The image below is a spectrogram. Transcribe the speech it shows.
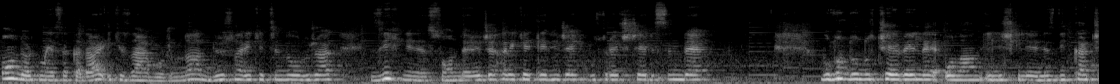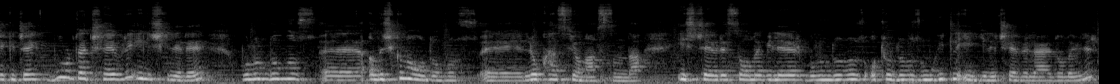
14 Mayıs'a kadar İkizler Burcu'nda düz hareketinde olacak. Zihniniz son derece hareketlenecek bu süreç içerisinde bulunduğunuz çevreyle olan ilişkileriniz dikkat çekecek. Burada çevre ilişkileri bulunduğumuz, e, alışkın olduğumuz e, lokasyon aslında. İş çevresi olabilir, bulunduğunuz, oturduğunuz muhitle ilgili çevrelerde olabilir.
